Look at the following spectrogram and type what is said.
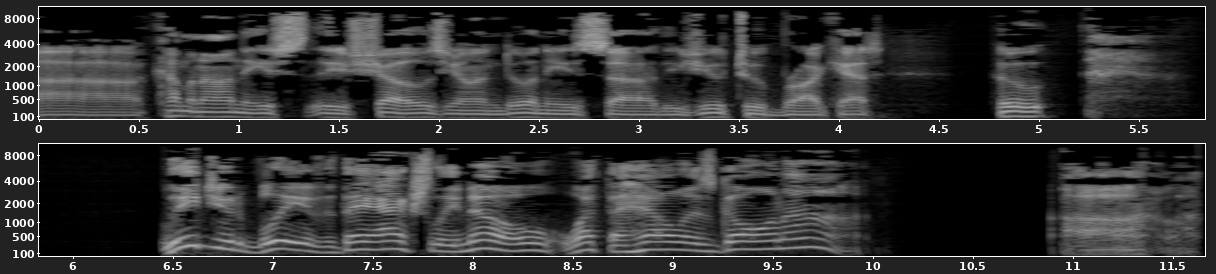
uh, coming on these these shows, you know, and doing these uh, these YouTube broadcasts, who lead you to believe that they actually know what the hell is going on. Uh,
